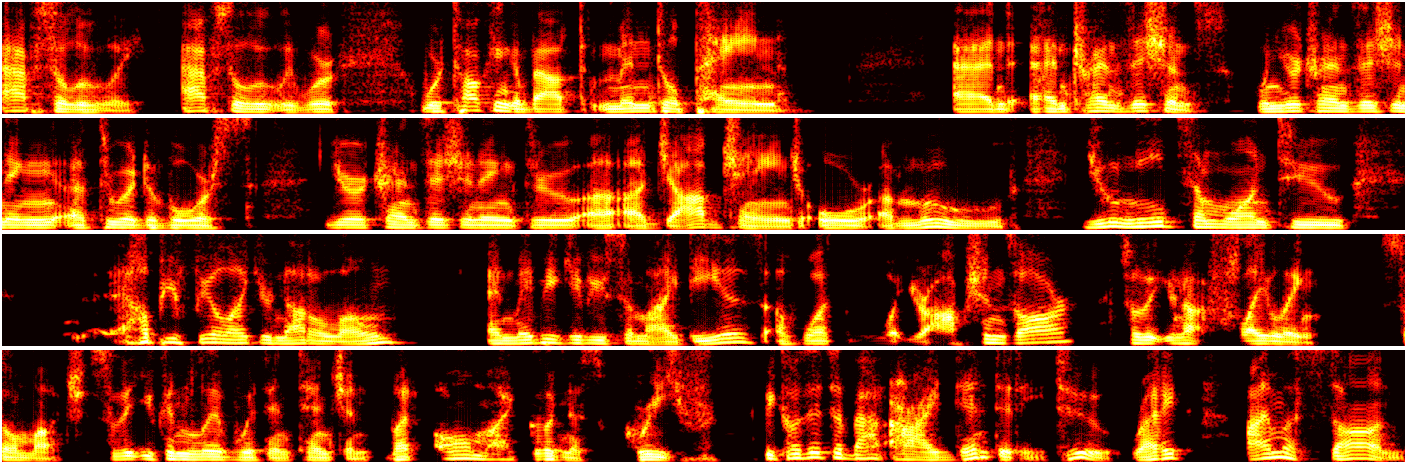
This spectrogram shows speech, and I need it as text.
Absolutely. Absolutely. We're we're talking about mental pain and and transitions when you're transitioning uh, through a divorce you're transitioning through a, a, job change or a move you need someone to help you feel like you're not alone and maybe give you some ideas of what what your options are so that you're not flailing so much so that you can live with intention but oh my goodness grief because it's about our identity too right i'm a son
